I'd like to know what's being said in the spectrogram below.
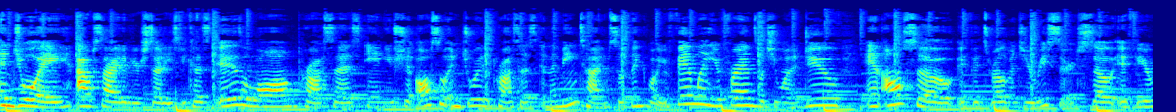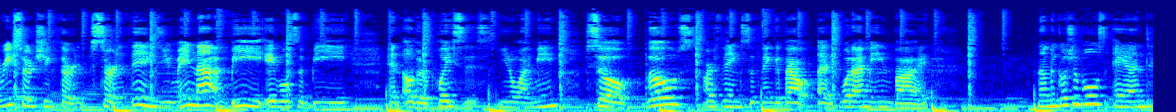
enjoy outside of your studies because it is a long process and you should also enjoy the process in the meantime. So think about your family, your friends, what you want to do, and also if it's relevant to your research. So if you're researching certain, certain things, you may not be able to be in other places. You know what I mean? So those are things to think about as what I mean by non-negotiables and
